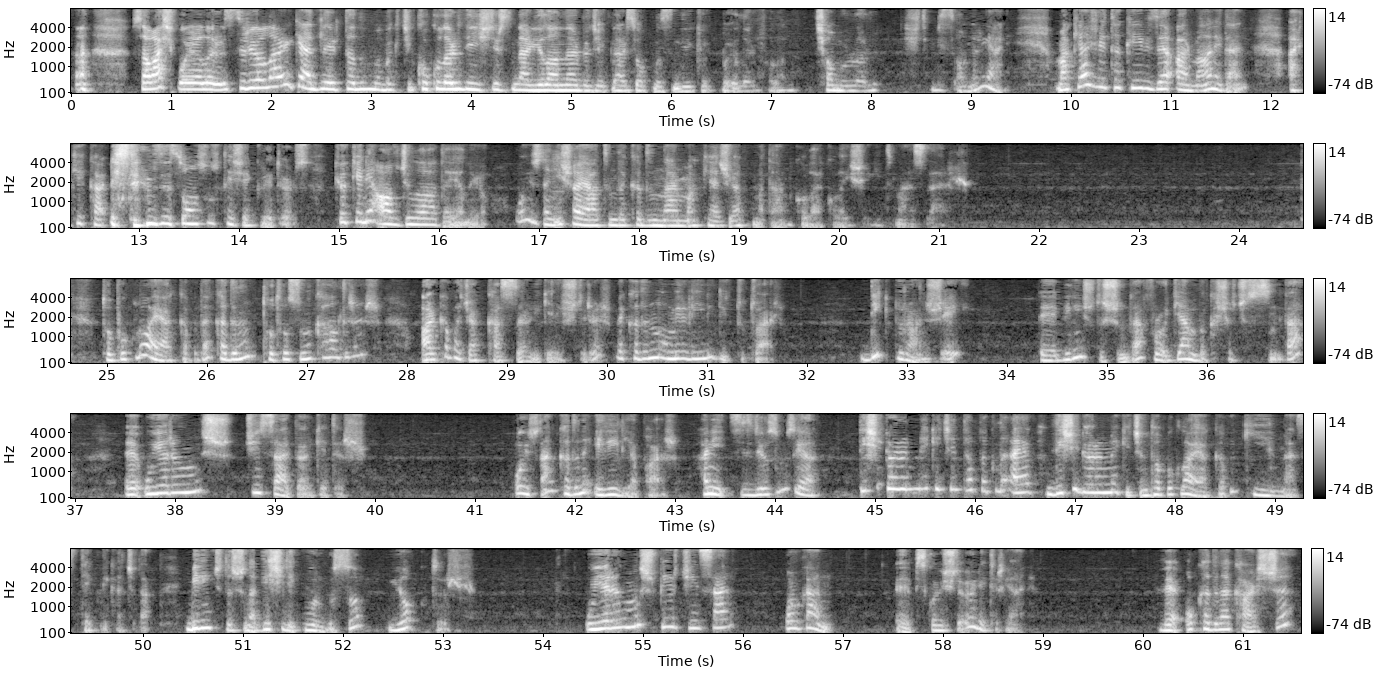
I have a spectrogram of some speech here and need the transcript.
Savaş boyaları sürüyorlar ya kendileri tanınmamak için. Kokularını değiştirsinler, yılanlar, böcekler sokmasın diye kök boyaları falan. Çamurları. İşte biz onları yani. Makyaj ve takıyı bize armağan eden erkek kardeşlerimize sonsuz teşekkür ediyoruz. Kökeni avcılığa dayanıyor. O yüzden iş hayatında kadınlar makyaj yapmadan kolay kolay işe gitmezler. Topuklu ayakkabı da kadının totosunu kaldırır, arka bacak kaslarını geliştirir ve kadının omuriliğini dik tutar. Dik duran şey e, bilinç dışında Freudian bakış açısında e, uyarılmış cinsel bölgedir. O yüzden kadını eril yapar. Hani siz diyorsunuz ya dişi görünmek için topuklu ayak dişi görünmek için topuklu ayakkabı giyilmez teknik açıdan. Bilinç dışına dişilik vurgusu yoktur. Uyarılmış bir cinsel organ e, psikolojide öyledir yani. Ve o kadına karşı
